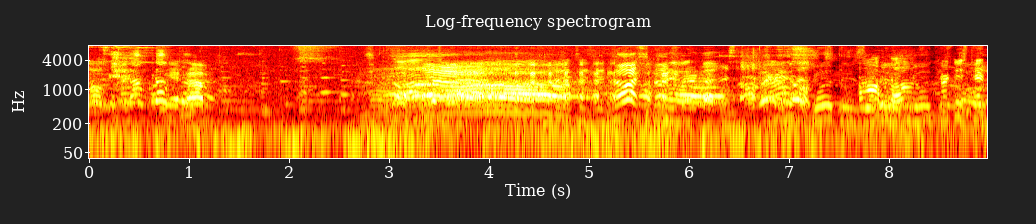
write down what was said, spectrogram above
ครับ Nice, nice, very nice. Curtis 10.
